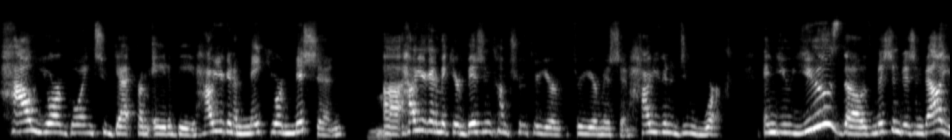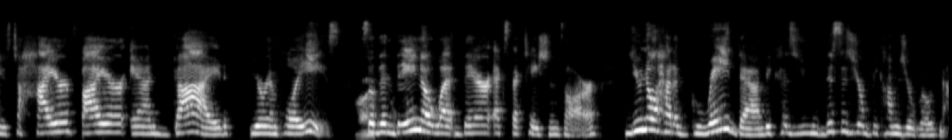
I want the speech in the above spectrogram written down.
how you're going to get from a to b how you're going to make your mission mm-hmm. uh, how you're going to make your vision come true through your through your mission how you're going to do work and you use those mission, vision, values to hire, fire, and guide your employees. Right. So then they know what their expectations are. You know how to grade them because you this is your becomes your roadmap.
